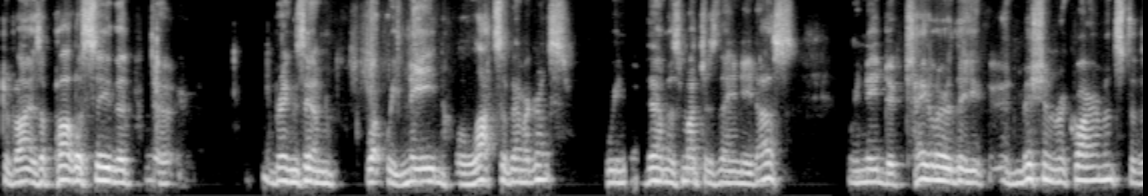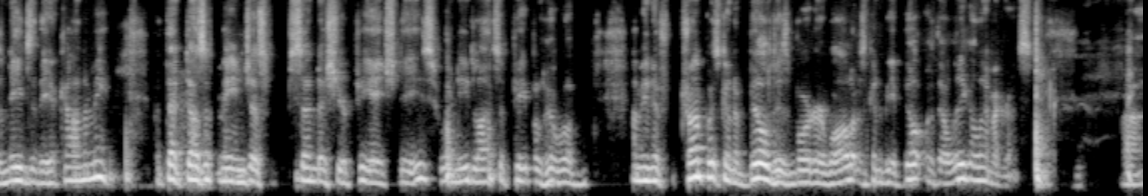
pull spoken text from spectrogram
devise a policy that uh, brings in what we need lots of immigrants. We need them as much as they need us. We need to tailor the admission requirements to the needs of the economy, but that doesn't mean just send us your PhDs. We need lots of people who will. I mean, if Trump was going to build his border wall, it was going to be built with illegal immigrants uh,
